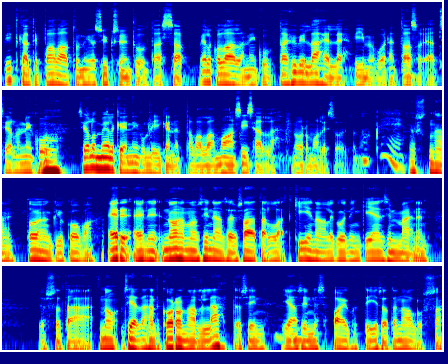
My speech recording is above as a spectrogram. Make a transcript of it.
pitkälti palautunut jo syksyyn tultaessa melko lailla niin kuin, tai hyvin lähelle viime vuoden tasoja. Et siellä, on, niin kuin, Oh. siellä on melkein niin kuin liikenne tavallaan maan sisällä normalisoitunut. Okei. Okay. Just näin. Toi on kyllä kova. Eri, eli noinhan on sinänsä, jos ajatellaan, että Kiina oli kuitenkin ensimmäinen, jossa tämä, no sieltähän korona oli lähtöisin ja sinne se vaikutti isoten alussa.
